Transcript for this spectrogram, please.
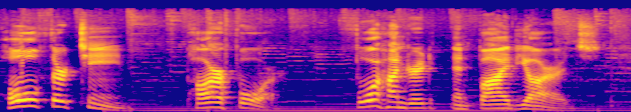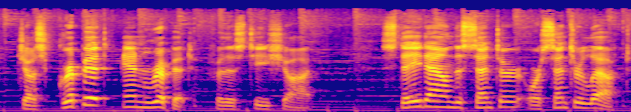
Hole 13, par 4, 405 yards. Just grip it and rip it for this tee shot. Stay down the center or center left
